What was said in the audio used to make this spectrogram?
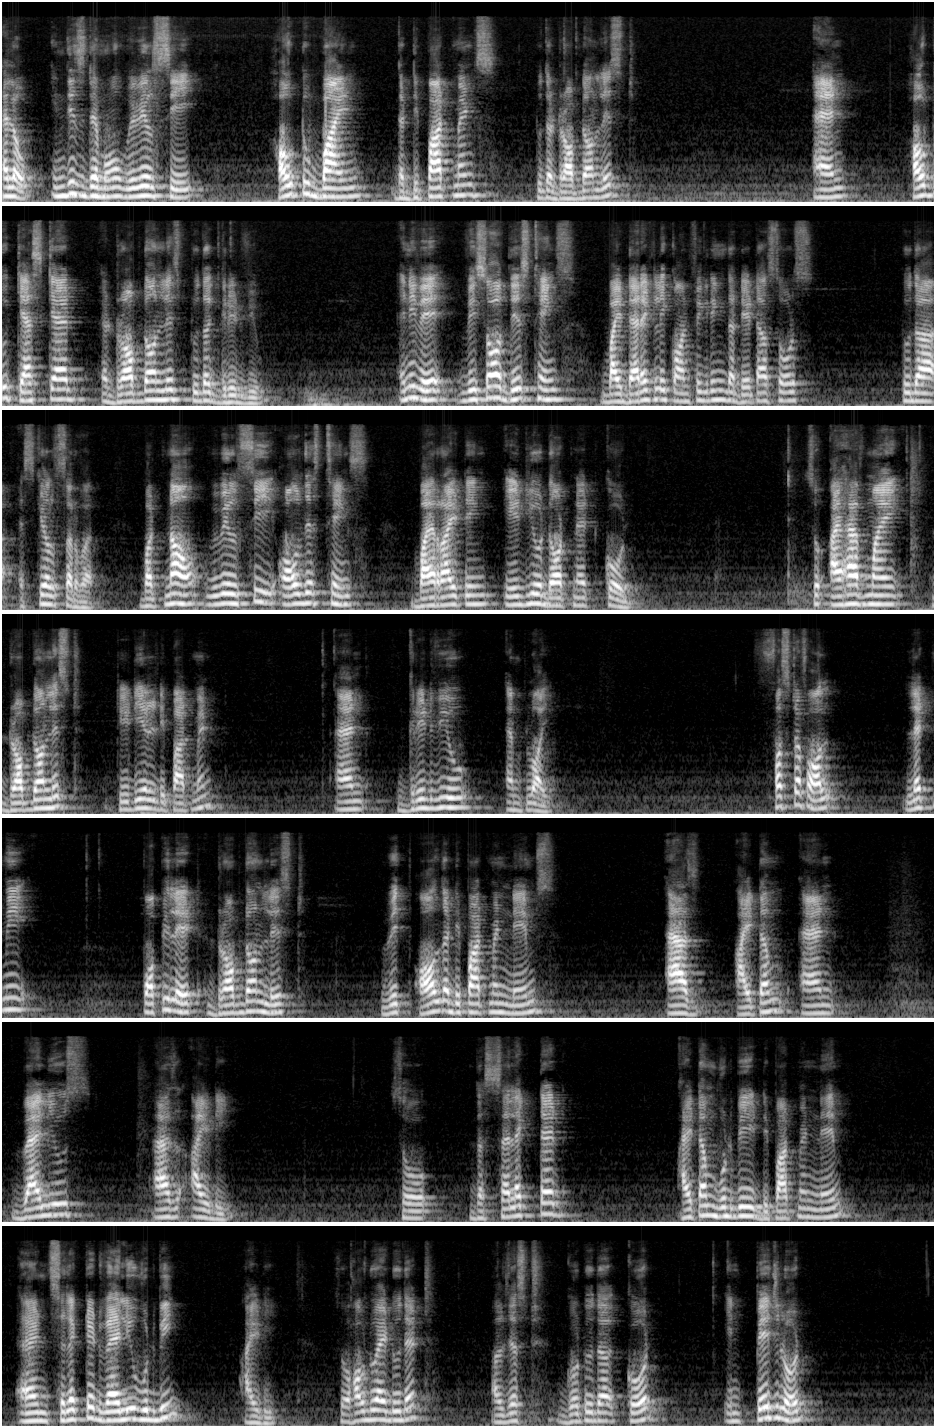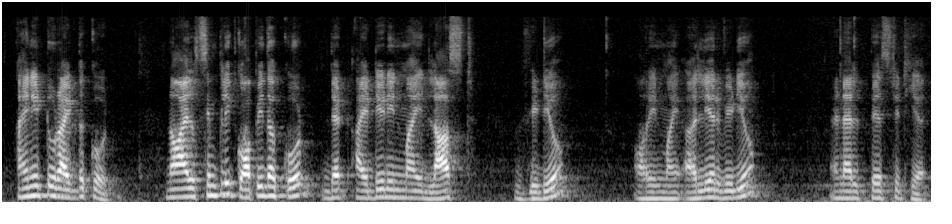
Hello, in this demo we will see how to bind the departments to the drop down list and how to cascade a drop down list to the grid view. Anyway, we saw these things by directly configuring the data source to the SQL server. But now we will see all these things by writing ADO.NET code. So I have my drop down list DDL department and grid view employee. First of all, let me populate drop down list with all the department names as item and values as ID. So, the selected item would be department name and selected value would be ID. So, how do I do that? I will just go to the code in page load I need to write the code. Now, I will simply copy the code that I did in my last video or in my earlier video and I will paste it here.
